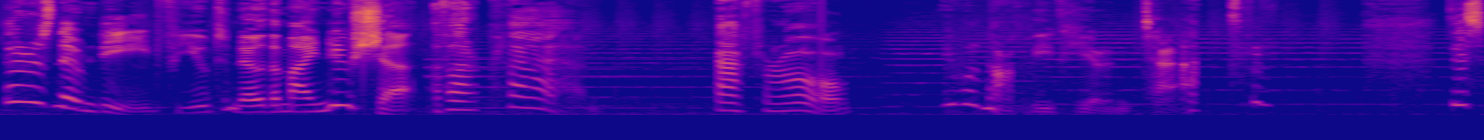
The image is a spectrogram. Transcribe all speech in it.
There is no need for you to know the minutiae of our plan. After all, we will not leave here intact. this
